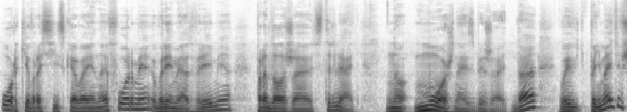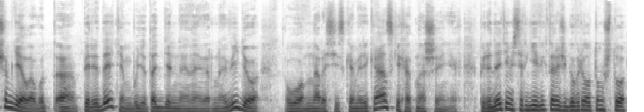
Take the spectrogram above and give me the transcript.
орки в российской военной форме время от времени продолжают стрелять. Но можно избежать, да? Вы понимаете, в чем дело? Вот а, перед этим будет отдельное, наверное, видео о на российско-американских отношениях. Перед этим Сергей Викторович говорил о том, что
